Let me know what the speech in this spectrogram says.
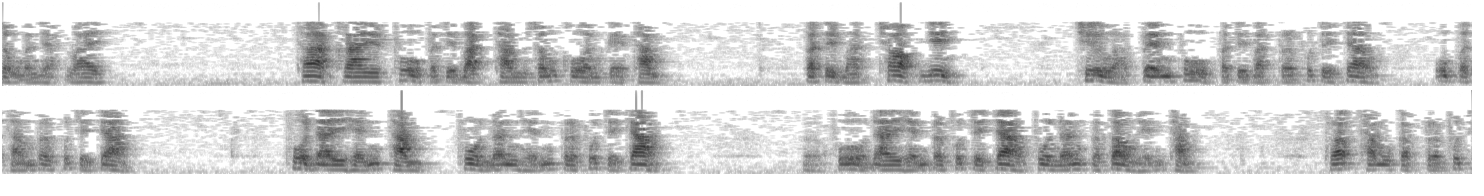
ทรงบัญญัติไว้ ถ้าใครผู้ปฏิบัติธรรมสมควรแก่ธรรม ปฏิบัติชอบยิ่ง ชื่อว่าเป็นผู้ปฏิบัติพระพุทธเจ้า อุปถัมภ์พระพุทธเจ้า ผู้ใดเห็นธรรมผู้นั้นเห็นพระพุทธเจ้า ผู้ใดเห็นพระพุทธเจ้า ผู้นั้นก็ต้องเห็นธรรม เพราะธรรมกับพระพุทธ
